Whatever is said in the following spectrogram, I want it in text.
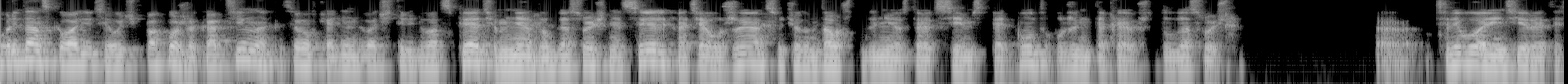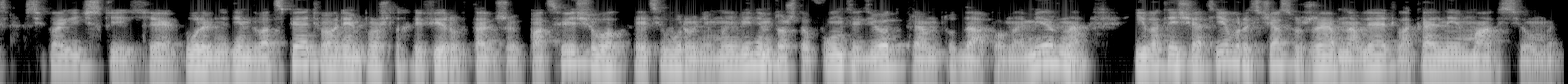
британской валюте очень похожая картина. Котировки 1.2425. У меня долгосрочная цель, хотя уже с учетом того, что до нее остается 75 пунктов, уже не такая уж долгосрочная. Э, целевой ориентир – это психологический уровень 1.25. Во время прошлых эфиров также подсвечивал эти уровни. Мы видим то, что фунт идет прямо туда полномерно. И в отличие от евро сейчас уже обновляет локальные максимумы.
